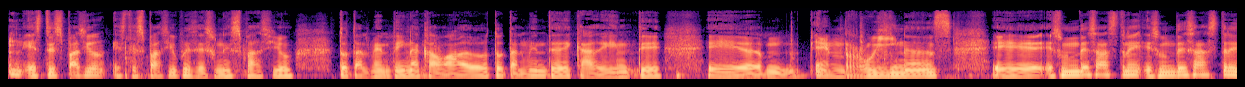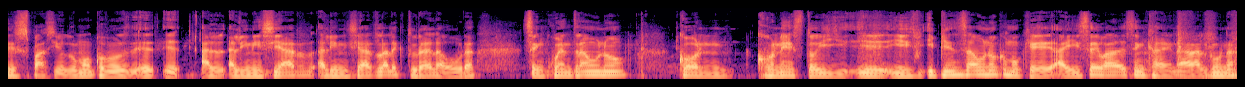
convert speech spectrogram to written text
este espacio, este espacio pues es un espacio totalmente inacabado, totalmente decadente, eh, en ruinas, eh, es un desastre, es un desastre de espacio, como, como eh, al, al, iniciar, al iniciar la lectura de la obra se encuentra uno con con esto y, y, y, piensa uno como que ahí se va a desencadenar alguna,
